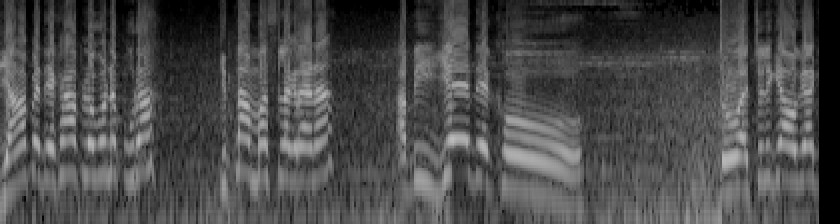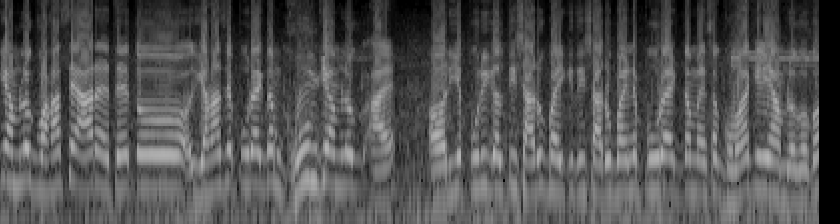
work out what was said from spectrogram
यहाँ पे देखा आप लोगों ने पूरा? कितना मस्त लग रहा है ना? अभी ये देखो! तो एक्चुअली क्या हो गया कि हम लोग वहाँ से आ रहे थे तो यहाँ से पूरा एकदम घूम के हम लोग आए। और ये पूरी गलती शाहरुख भाई की थी। शाहरुख भाई ने पूरा एकदम ऐसा घुमा के लिया हम लोगों को।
